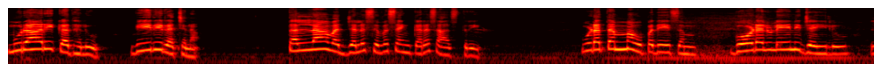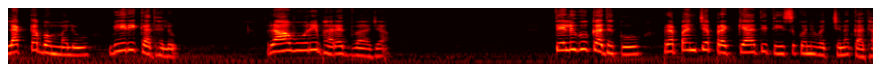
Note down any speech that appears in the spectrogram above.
మురారి కథలు వీరి రచన. తల్లావజ్జల శివశంకర శాస్త్రి. ఉడతమ్మ ఉపదేశం గోడలు లేని జైలు లక్క బొమ్మలు వీరి కథలు. రావూరి భరద్వాజ. తెలుగు కథకు ప్రపంచ ప్రఖ్యాతి తీసుకొని వచ్చిన కథ.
